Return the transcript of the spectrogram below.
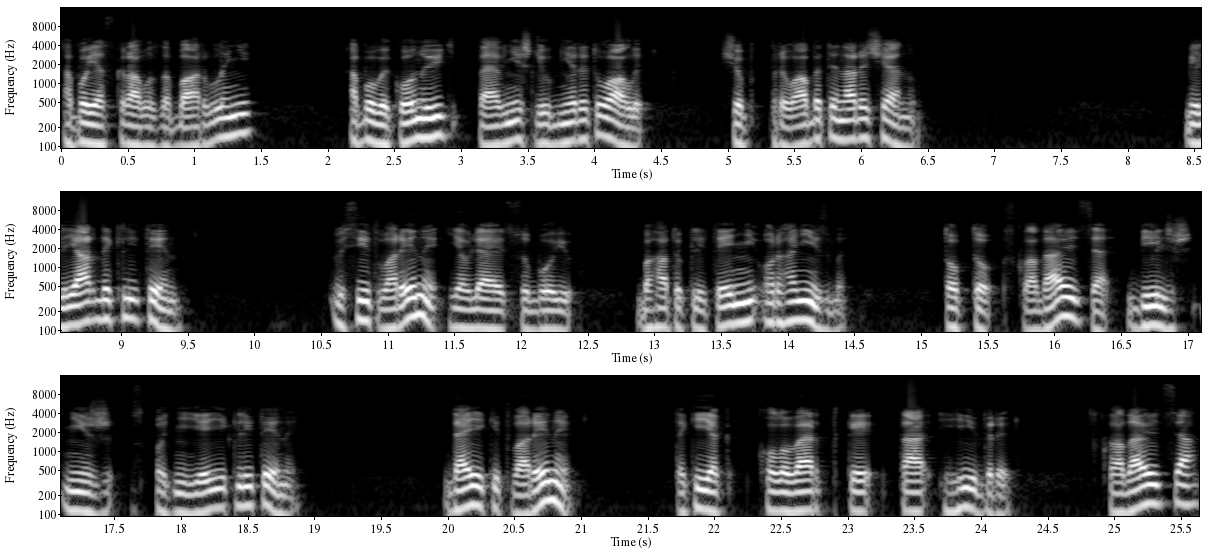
або яскраво забарвлені, або виконують певні шлюбні ритуали, щоб привабити наречену. Мільярди клітин. Усі тварини являють собою багатоклітинні організми, тобто складаються більш ніж з однієї клітини. Деякі тварини, такі як коловертки та гідри, складаються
